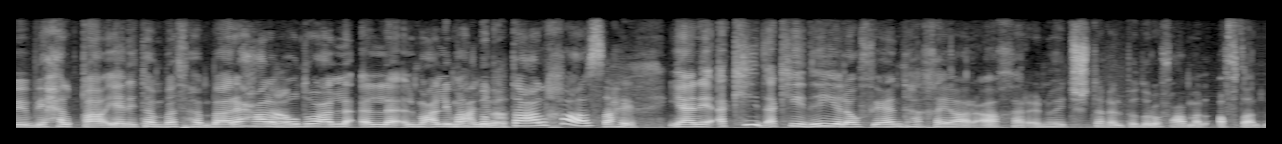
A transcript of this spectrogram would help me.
بحلقة يعني تم بثها امبارح على نعم. موضوع ال- ال- المعلمات معلمات. بالقطاع الخاص صحيح يعني أكيد أكيد هي لو في عندها خيار آخر إنه هي تشتغل بظروف عمل أفضل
